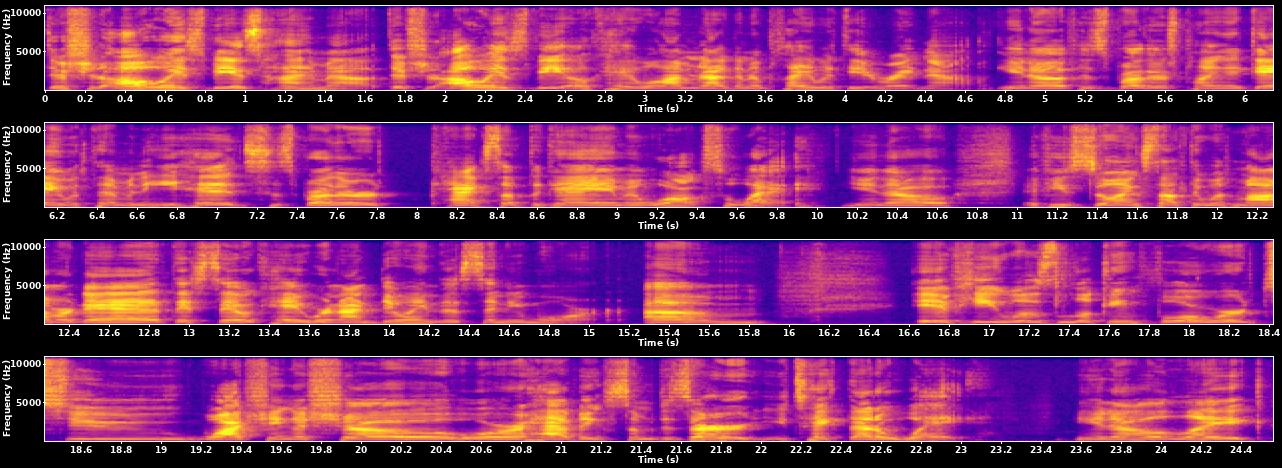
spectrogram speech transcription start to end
there should always be a timeout. There should always be, okay, well, I'm not going to play with you right now. You know, if his brother's playing a game with him and he hits, his brother packs up the game and walks away. You know, if he's doing something with mom or dad, they say, okay, we're not doing this anymore. Um, if he was looking forward to watching a show or having some dessert, you take that away. You know, like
